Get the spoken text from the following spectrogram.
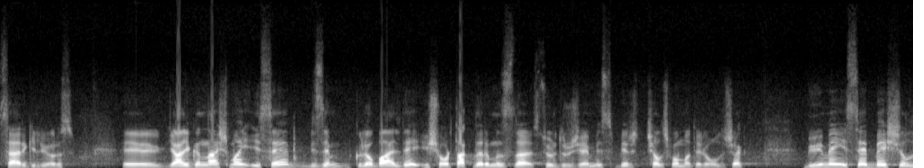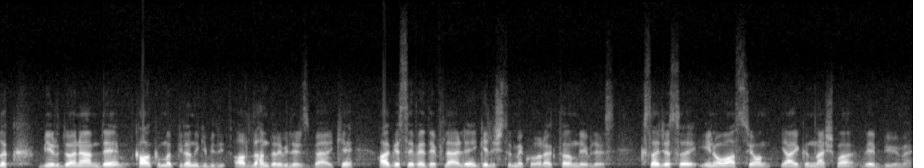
sergiliyoruz. E, yaygınlaşma ise bizim globalde iş ortaklarımızla sürdüreceğimiz bir çalışma modeli olacak. Büyüme ise 5 yıllık bir dönemde kalkınma planı gibi adlandırabiliriz belki. Agresif hedeflerle geliştirmek olarak tanımlayabiliriz. Kısacası inovasyon, yaygınlaşma ve büyüme.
